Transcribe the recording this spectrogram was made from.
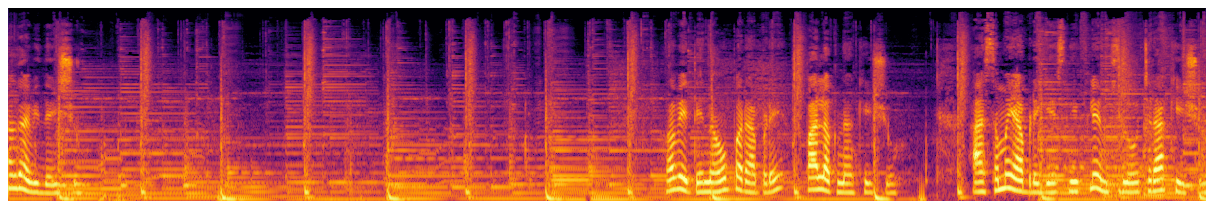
લગાવી દઈશું. હવે તેના ઉપર આપણે પાલક નાખીશું. આ સમયે આપણે ગેસની ફ્લેમ સ્લો જ રાખીશું.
